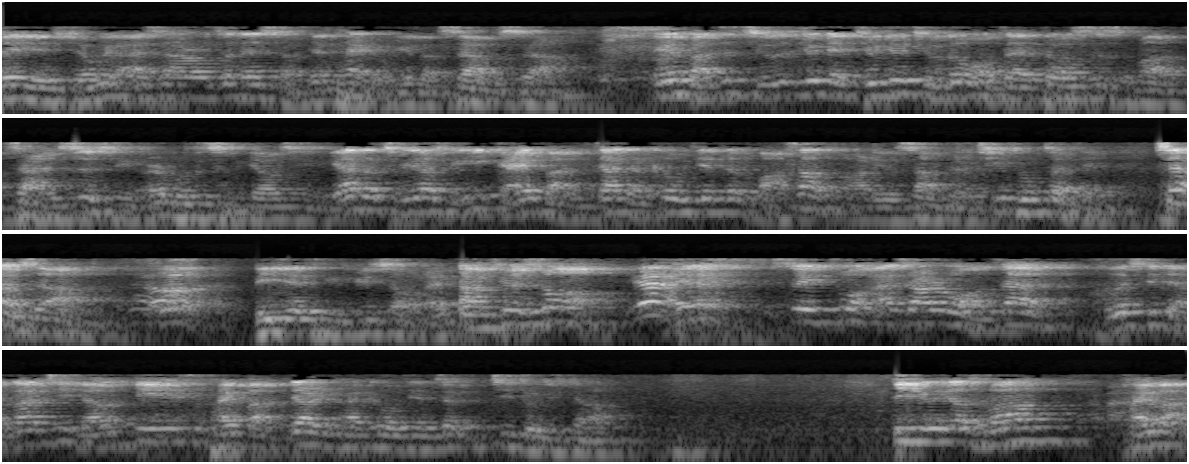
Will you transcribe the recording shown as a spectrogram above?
所以学会 SRO 真的省钱太容易了，是啊不是啊？因为百分之九十九点九九九的网站都是什么展示型，而不是成交型。你按照成交型一改版，加点客户见证，马上转化率就上去了，轻松赚钱，是不是啊？是。理解请举手，来大学说。耶。所以做 SRO 网站核心两大技能，第一是排版，第二是排客户见证，记住就行了。第一个叫什么？排版，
